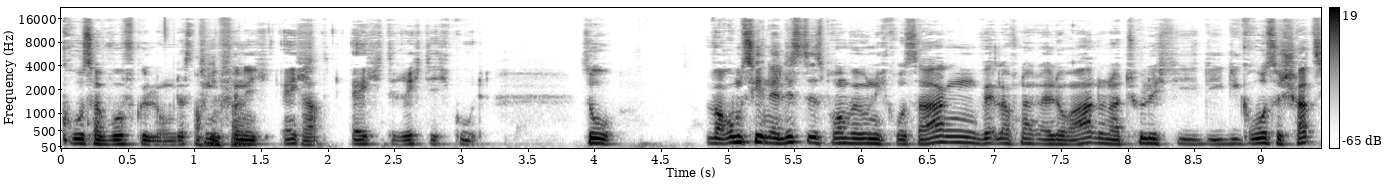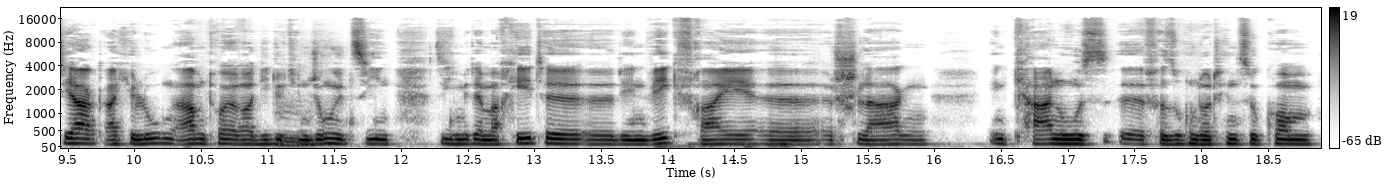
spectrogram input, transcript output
großer Wurf gelungen. Das Auf Fall. finde ich echt, Ja. echt richtig gut. So, warum es hier in der Liste ist, brauchen wir wohl nicht groß sagen. Wettlauf nach Eldorado, natürlich die, die, die große Schatzjagd, Archäologen, Abenteurer, die durch Mhm. den Dschungel ziehen, sich mit der Machete äh, den Weg frei äh, schlagen, in Kanus äh, versuchen dorthin zu kommen.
